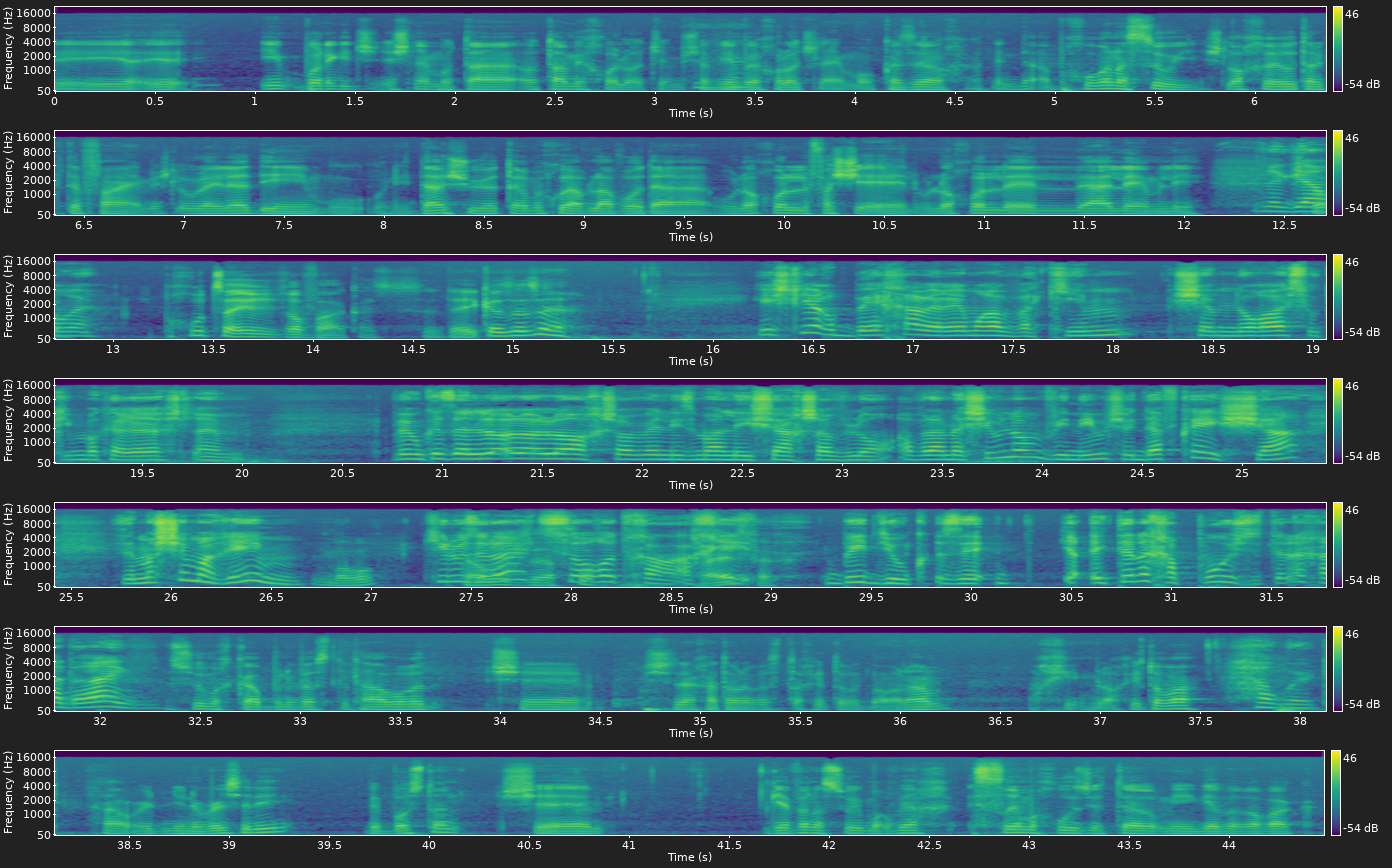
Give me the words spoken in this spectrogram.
אם, בוא נגיד שיש להם אותה, אותם יכולות, שהם שווים ביכולות שלהם, או כזה או אחר. הבחור הנשוי, יש לו אחריות על כתפיים, יש לו אולי ילדים, הוא, הוא נדע שהוא יותר מחויב לעבודה, הוא לא יכול לפשל, הוא לא יכול אה, להיעלם לי. לגמרי. בחור צעיר רווק, אז זה די כזה זה. יש לי הרבה חברים רווקים שהם נורא עסוקים בקריירה שלהם. והם כזה, לא, לא, לא, עכשיו אין לי זמן לאישה, עכשיו לא. אבל אנשים לא מבינים שדווקא אישה, זה מה שמרים. ברור. כאילו, זה לא יעצור. אותך, אחי. ההפך. בדיוק, זה ייתן לך push, זה ייתן לך drive. עשו מחקר באוניברסיטת הרווארד, ש... שזה אחת האוניברסיטות הכי טובות בעולם, הכי, אם לא הכי טובה, הווארד. הרווארד יוניברסיטי בבוסטון, שגבר נשוי מרוויח 20% יותר מגבר רווק.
